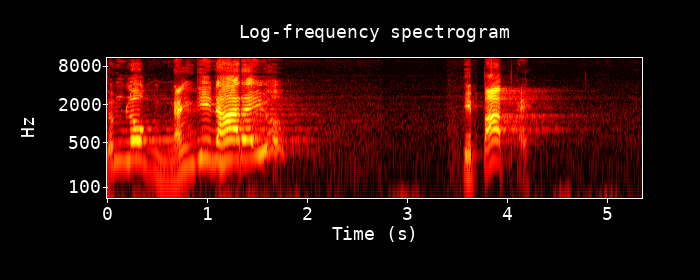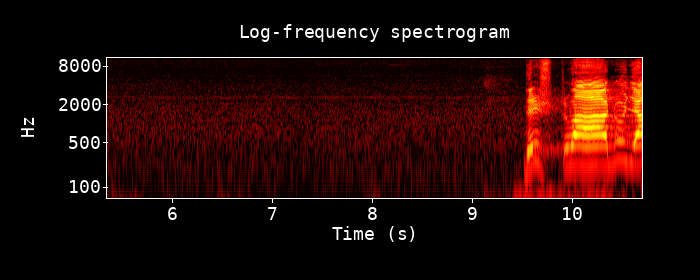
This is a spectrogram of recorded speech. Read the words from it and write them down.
तुम लोग नंगी नहा रही हो? ये पाप है। दृष्टवानुजातम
